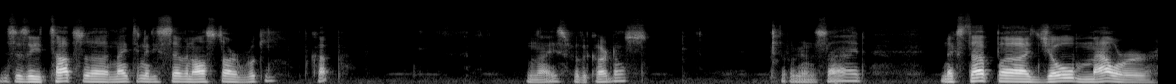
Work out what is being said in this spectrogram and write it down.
This is a Topps uh, 1987 All-Star Rookie Cup. Nice for the Cardinals. Put it over on the side. Next up, uh, Joe Mauer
